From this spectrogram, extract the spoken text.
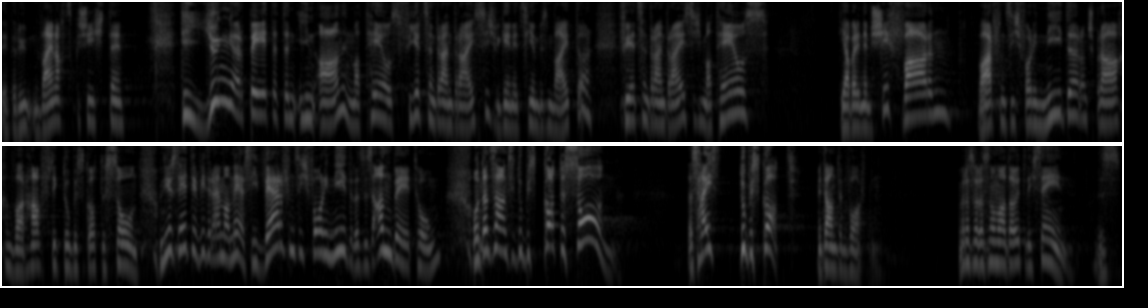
der berühmten Weihnachtsgeschichte. Die Jünger beteten ihn an in Matthäus 14,33. Wir gehen jetzt hier ein bisschen weiter. 14,33 Matthäus. Die aber in dem Schiff waren, warfen sich vor ihm nieder und sprachen, wahrhaftig, du bist Gottes Sohn. Und hier seht ihr wieder einmal mehr, sie werfen sich vor ihm nieder, das ist Anbetung. Und dann sagen sie, du bist Gottes Sohn. Das heißt, du bist Gott mit anderen Worten. Nur, dass wir das nochmal deutlich sehen. Das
